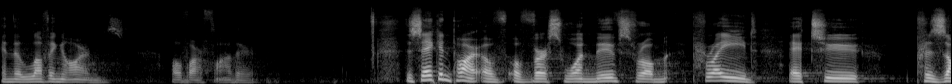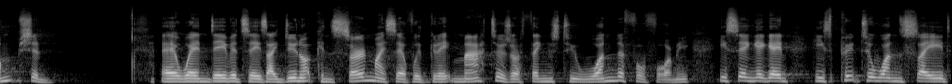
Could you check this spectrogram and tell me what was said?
in the loving arms of our Father. The second part of, of verse 1 moves from pride uh, to presumption. Uh, when David says, I do not concern myself with great matters or things too wonderful for me, he's saying again, he's put to one side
